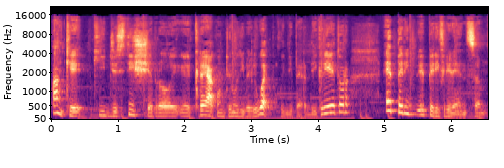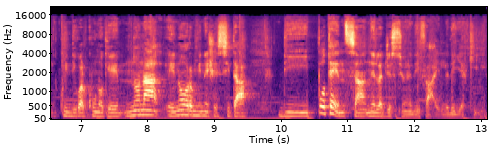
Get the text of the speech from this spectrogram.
anche chi gestisce e crea contenuti per il web, quindi per dei creator, e per i, e per i freelance, quindi qualcuno che non ha enormi necessità di potenza nella gestione dei file, degli archivi.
